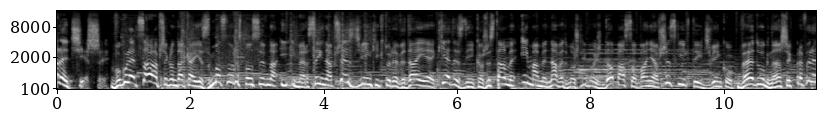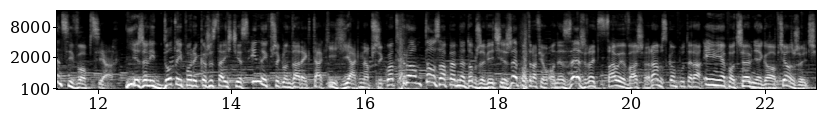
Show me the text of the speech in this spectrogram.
ale cieszy. W ogóle cała przeglądarka jest mocno responsywna i imersyjna przez dźwięki, które wydaje, kiedy z niej korzystamy i mamy nawet możliwość dopasowania wszystkich tych dźwięków według naszych preferencji w opcjach. Jeżeli do tej pory korzystaliście z innych przeglądarek, takich jak na przykład Chrome, to zapewne dobrze wiecie, że potrafią one zeżreć cały wasz RAM z komputera i niepotrzebnie go obciążyć.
